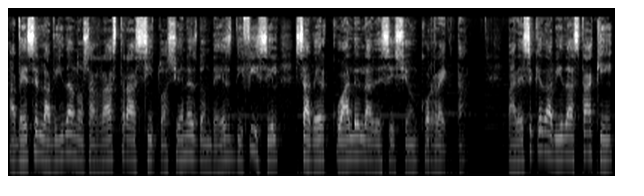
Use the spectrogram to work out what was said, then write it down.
A veces la vida nos arrastra a situaciones donde es difícil saber cuál es la decisión correcta. Parece que David hasta aquí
